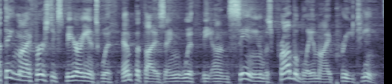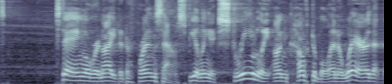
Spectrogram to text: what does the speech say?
I think my first experience with empathizing with the unseen was probably in my preteens. Staying overnight at a friend's house, feeling extremely uncomfortable and aware that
